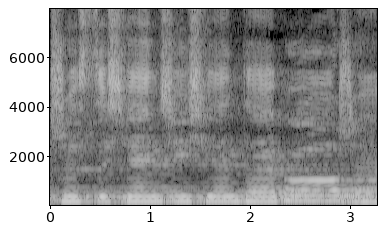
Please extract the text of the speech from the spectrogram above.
Wszyscy święci, święte Boże.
